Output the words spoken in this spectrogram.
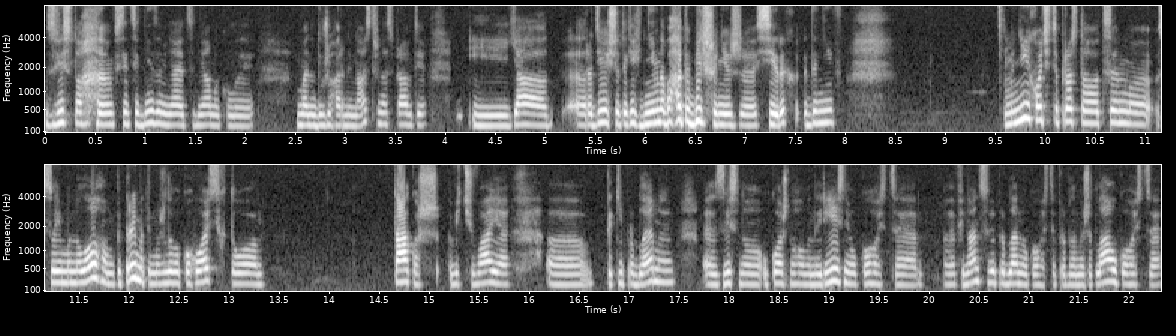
Звісно, всі ці дні заміняються днями, коли в мене дуже гарний настрій насправді. І я радію, що таких днів набагато більше, ніж е, сірих днів. Мені хочеться просто цим е, своїм монологом підтримати, можливо, когось, хто також відчуває е, такі проблеми. Е, Звісно, у кожного вони різні, у когось це е, фінансові проблеми, у когось це проблеми житла, у когось це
